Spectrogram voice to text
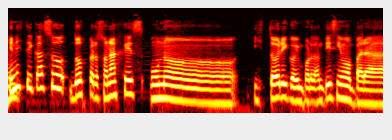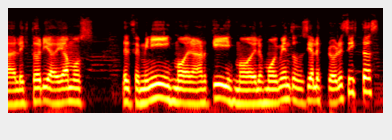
En este caso, dos personajes, uno histórico importantísimo para la historia, digamos, del feminismo, del anarquismo, de los movimientos sociales progresistas,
